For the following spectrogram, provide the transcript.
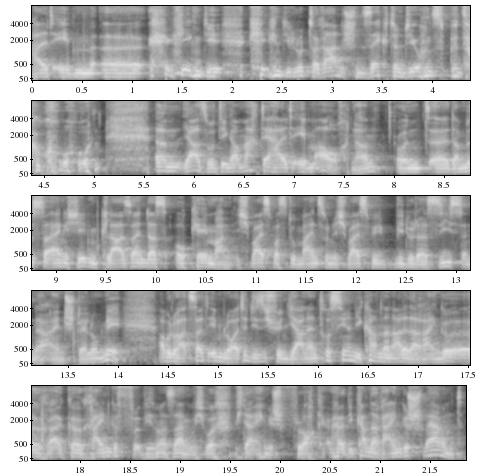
halt eben äh, gegen, die, gegen die lutheranischen Sekten, die uns bedrohen. Ähm, ja, so Dinger macht er halt eben auch. Ne? Und äh, da müsste eigentlich jedem klar sein, dass, okay, Mann, ich weiß, was du meinst und ich weiß, wie, wie du das siehst in der Einstellung. Nee, aber du hast halt eben Leute, die sich für Indianer interessieren, die kamen dann alle da reinge, äh, reinge wie soll man sagen, ich wollte wieder englisch flock, die kamen da rein reingeschwärmt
